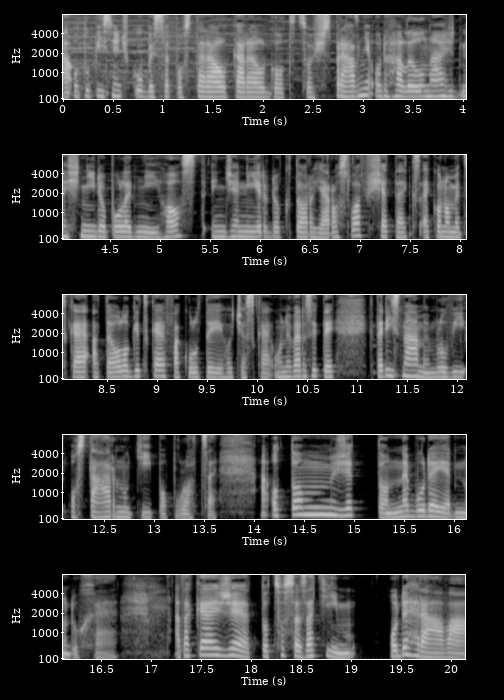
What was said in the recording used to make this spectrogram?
A o tu písničku by se postaral Karel Gott, což správně odhalil náš dnešní dopolední host, inženýr doktor Jaroslav Šetek z Ekonomické a teologické fakulty jeho České univerzity, který s námi mluví o stárnutí populace a o tom, že to nebude jednoduché. A také, že to, co se zatím odehrává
